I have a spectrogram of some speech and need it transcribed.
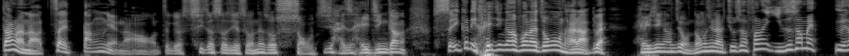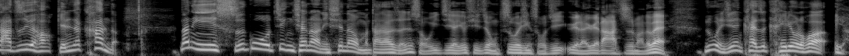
当然了，在当年呢，哦，这个汽车设计的时候，那时候手机还是黑金刚，谁跟你黑金刚放在中控台了，对不对？黑金刚这种东西呢，就是要放在椅子上面，越大只越好，给人家看的。那你时过境迁了，你现在我们大家人手一机啊，尤其这种智慧型手机越来越大只嘛，对不对？如果你今天开只 K 六的话，哎呀，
